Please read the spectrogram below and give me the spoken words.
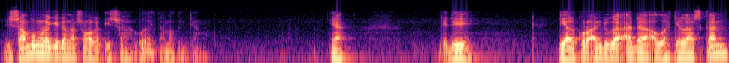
Disambung lagi dengan sholat isya. Wah tambah kencang. Ya. Jadi di Al-Quran juga ada Allah jelaskan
